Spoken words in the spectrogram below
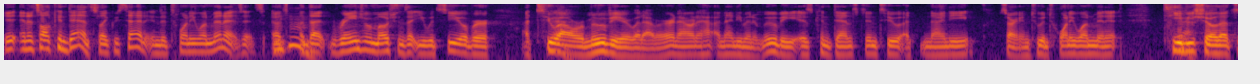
it, and it's all condensed, like we said, into 21 minutes. It's, it's mm-hmm. that range of emotions that you would see over a two-hour movie or whatever, an hour and a, half, a 90-minute movie, is condensed into a 90, sorry, into a 21-minute TV Yeah. show that's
